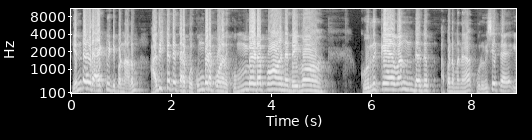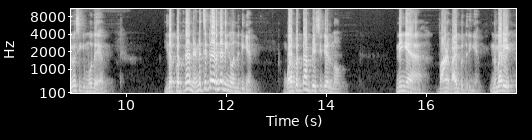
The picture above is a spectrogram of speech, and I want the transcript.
எந்த ஒரு ஆக்டிவிட்டி பண்ணாலும் அதிர்ஷ்டத்தை தரப்போ கும்பிட போனது கும்பிட போன தெய்வம் குறுக்க வந்தது. அப்போ நம்ம என்ன ஒரு விஷயத்தை யோசிக்கும் போது இதை பற்றி தான் நினச்சிட்டே இருந்தால் நீங்கள் வந்துட்டீங்க. உங்களை பற்றி தான் பேசிகிட்டே இருந்தோம். நீங்கள் வா- வாய்ப்பு தரீங்க. இந்த மாதிரி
